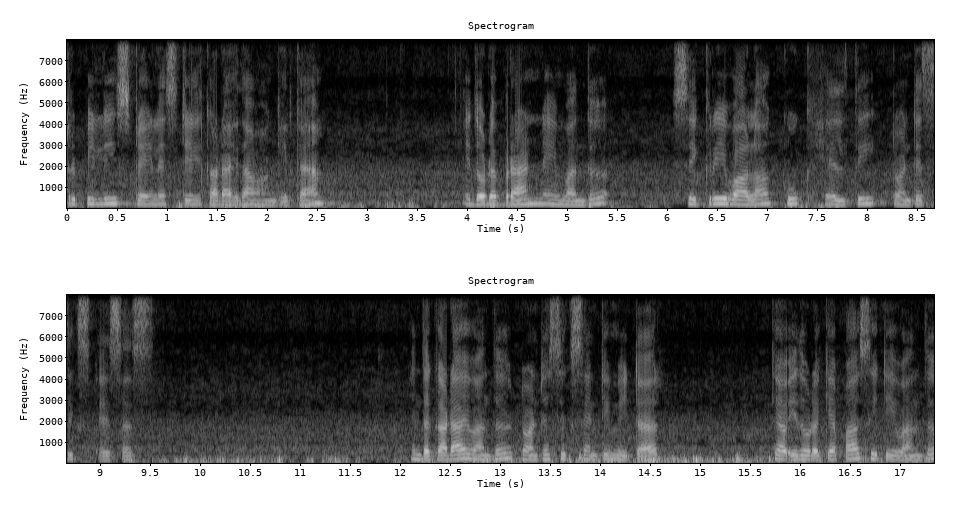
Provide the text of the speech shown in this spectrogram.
ட்ரிப்பிளி ஸ்டெயின்லெஸ் ஸ்டீல் கடாய் தான் வாங்கியிருக்கேன். இதோட பிராண்ட் நேம் வந்து சிக்ரிவாலா cook healthy twenty six SS இந்த கடாய் வந்து டுவெண்ட்டி சிக்ஸ் சென்டிமீட்டர் கெ இதோட கெப்பாசிட்டி வந்து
